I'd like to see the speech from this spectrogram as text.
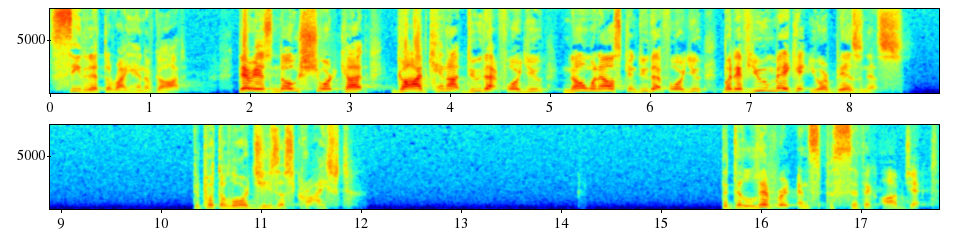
seated at the right hand of God. There is no shortcut. God cannot do that for you. No one else can do that for you. But if you make it your business to put the Lord Jesus Christ, the deliberate and specific object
